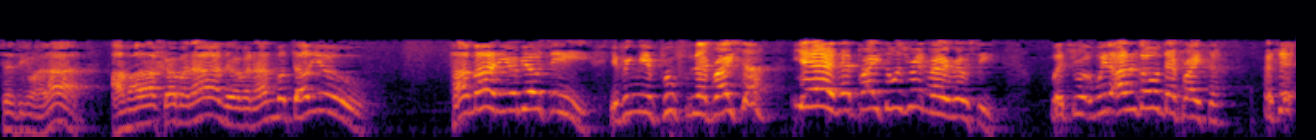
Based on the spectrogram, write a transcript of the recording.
Says the Gemara, Amalach Rabbanan, the Rabbanan will tell you. Haman, Rabbi Yossi, you bring me a proof from that Brisa? Yeah, that Brisa was written by Rabbi. Which we don't go with that brisa. That's it.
